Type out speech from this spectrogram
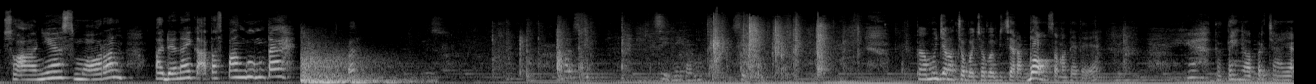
Soalnya semua orang pada naik ke atas panggung teh. Sini kamu, sini. Kamu jangan coba-coba bicara bohong sama teteh ya. Ya, teteh nggak percaya.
